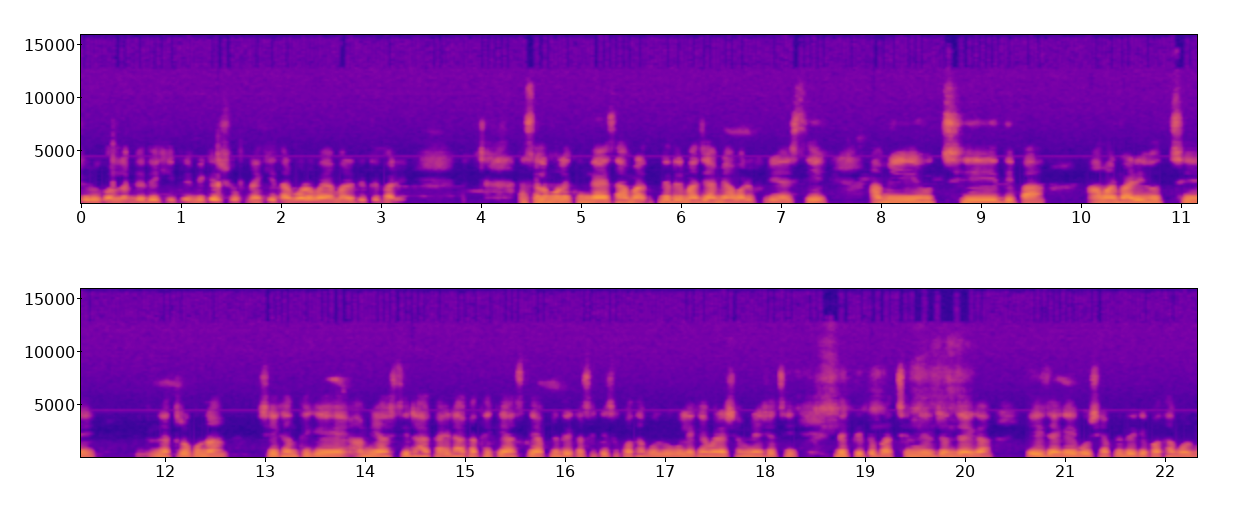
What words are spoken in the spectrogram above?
শুরু করলাম যে দেখি প্রেমিকের সুখ নাকি তার বড় ভাই আমার দিতে পারে। আসসালামু আলাইকুম গাইস আমার আপনাদের মাঝে আমি আবারও ফিরে আসছি। আমি হচ্ছে দীপা। আমার বাড়ি হচ্ছে নেত্রকোনা। সেখান থেকে আমি আসছি ঢাকায়। ঢাকা থেকে আজকে আপনাদের কাছে কিছু কথা বলব বলে ক্যামেরার সামনে এসেছি। দেখতে তো পাচ্ছেন নির্জন জায়গা। এই জায়গায় বসে আপনাদেরকে কথা বলব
